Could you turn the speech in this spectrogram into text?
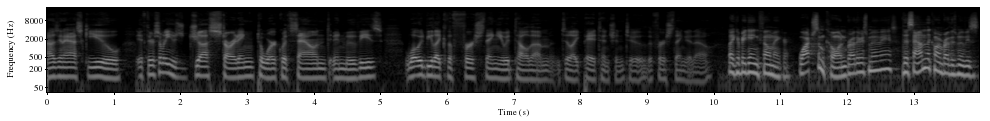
And I was going to ask you if there's somebody who's just starting to work with sound in movies, what would be like the first thing you would tell them to like pay attention to, the first thing to know? Like a beginning filmmaker. Watch some Coen Brothers movies. The sound in the Coen Brothers movies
